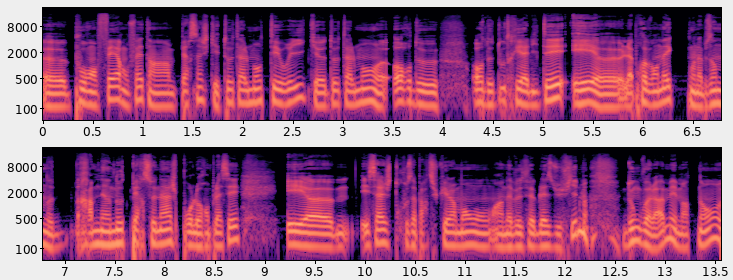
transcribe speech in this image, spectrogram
euh, pour en faire en fait un personnage qui est totalement théorique, euh, totalement hors de hors de toute réalité. Et la preuve en est qu'on a besoin de ramener un autre personnage pour le remplacer. Et, et ça je trouve ça particulièrement un aveu de faiblesse du film. Donc voilà mais maintenant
